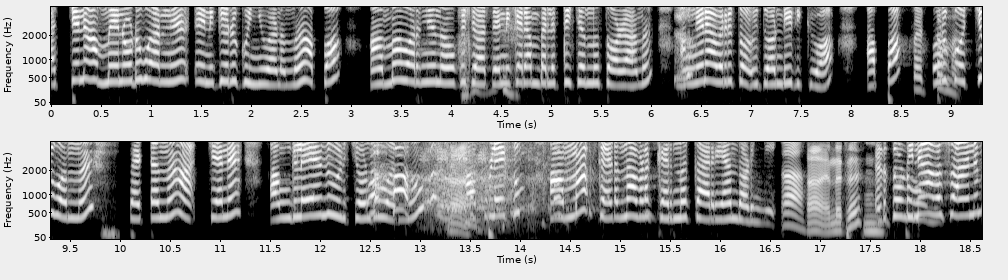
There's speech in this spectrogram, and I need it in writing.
അച്ഛൻ അമ്മേനോട് പറഞ്ഞ് എനിക്കൊരു കുഞ്ഞു വേണമെന്ന്. അപ്പൊ അമ്മ പറഞ്ഞ് നമുക്ക് ചോത്തനിക്കര അമ്പലത്തിൽ ചെന്ന് തൊഴാന്ന്. അങ്ങനെ അവർ തൊഴുതോണ്ടിരിക്കുക അപ്പൊ ഒരു കൊച്ചു വന്ന് പെട്ടെന്ന് അച്ഛനെ അങ്കിളേന്ന് വിളിച്ചോണ്ട് വന്നു. അപ്പോഴേക്കും അമ്മ കിടന്ന് അവിടെ കിടന്ന് കരയാൻ തുടങ്ങി. എന്നിട്ട്? എടുത്തോണ്ട് പിന്നെ. അവസാനം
